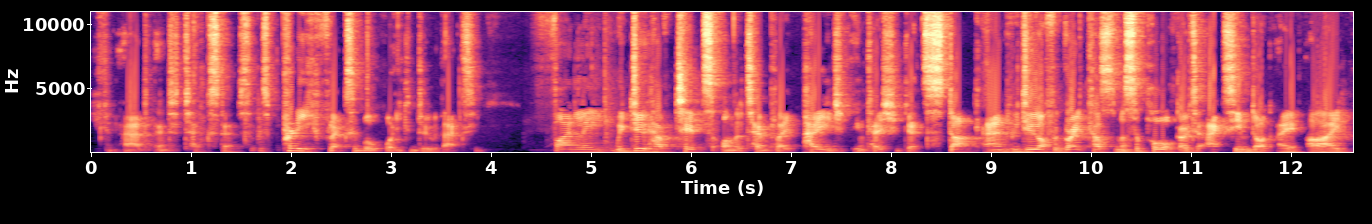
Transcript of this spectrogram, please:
you can add enter text steps. It's pretty flexible what you can do with Axiom. Finally, we do have tips on the template page in case you get stuck, and we do offer great customer support. Go to axiom.ai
